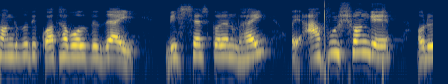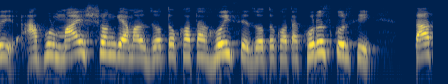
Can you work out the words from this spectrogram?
সঙ্গে যদি কথা বলতে যাই, বিশ্বাস করেন ভাই, ওই আপুর সঙ্গে, আর ওই আপুর মায়ের সঙ্গে আমার যত কথা হয়েছে যত কথা খরচ করছি, তার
